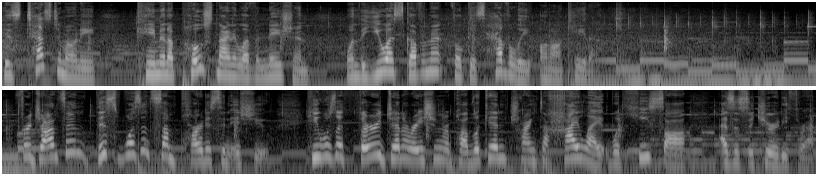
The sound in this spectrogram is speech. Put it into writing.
His testimony came in a post 9 11 nation when the U.S. government focused heavily on Al Qaeda. For Johnson, this wasn't some partisan issue. He was a third generation Republican trying to highlight what he saw as a security threat.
